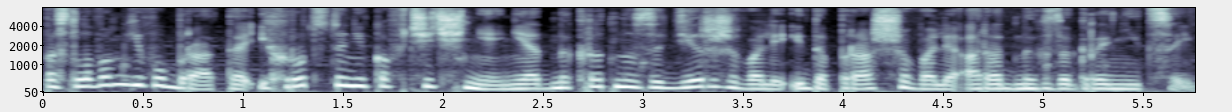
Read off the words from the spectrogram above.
По словам его брата, их родственников в Чечне неоднократно задерживали и допрашивали о родных за границей.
